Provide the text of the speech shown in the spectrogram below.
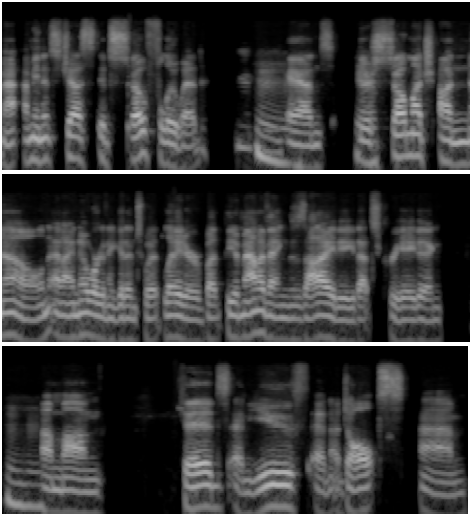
I mean, it's just, it's so fluid mm-hmm. and yeah. there's so much unknown. And I know we're going to get into it later, but the amount of anxiety that's creating mm-hmm. among kids and youth and adults, um,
